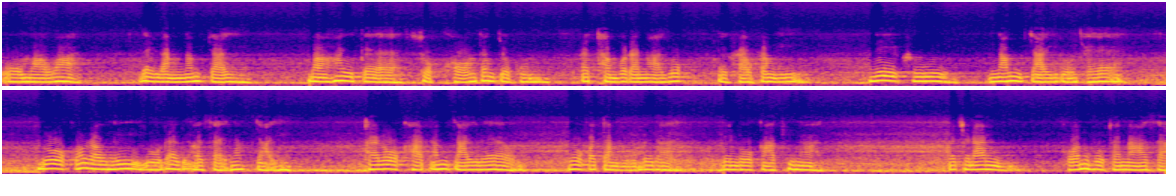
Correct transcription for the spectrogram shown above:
โอมาวาดได้ลังน้ำใจ มาให้แก่ศพของท่านเจ้าคุณพระธรรมวรนายกในคราวครั้งนี้ นี่คือน้ำใจโดยแท้ โลกของเรานี้อยู่ได้ด้วยอาศัยน้ำใจ ถ้าโลกขาดน้ำใจแล้ว โลกก็ตั้งอยู่ไม่ได้ เป็นโลกาพินาศเพราะฉะนั้นขออนุโมทนาสา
